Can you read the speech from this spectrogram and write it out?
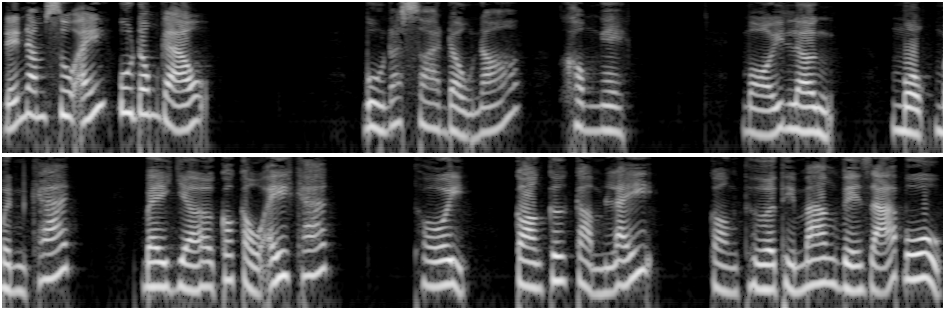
để năm xu ấy bu đông gạo. Bu nó xoa đầu nó, không nghe. Mỗi lần, một mình khác, bây giờ có cậu ấy khác. Thôi, con cứ cầm lấy, còn thừa thì mang về giả bu.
